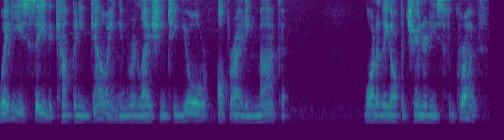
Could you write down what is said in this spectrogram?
Where do you see the company going in relation to your operating market? What are the opportunities for growth?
